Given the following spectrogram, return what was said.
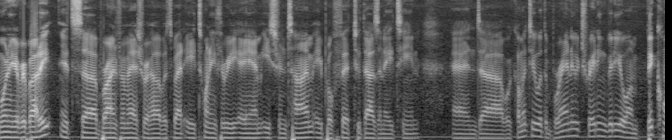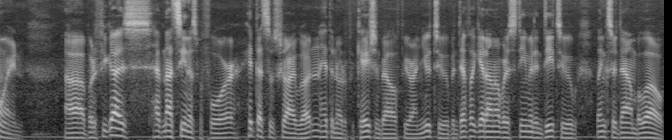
Morning, everybody. It's uh, Brian from Hashware Hub. It's about 8:23 a.m. Eastern Time, April 5th, 2018, and uh, we're coming to you with a brand new trading video on Bitcoin. Uh, but if you guys have not seen us before, hit that subscribe button, hit the notification bell if you're on YouTube, and definitely get on over to Steemit and DTube. Links are down below.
